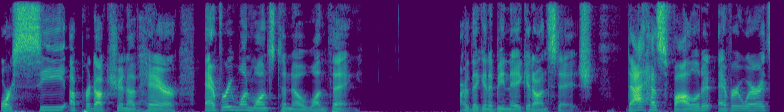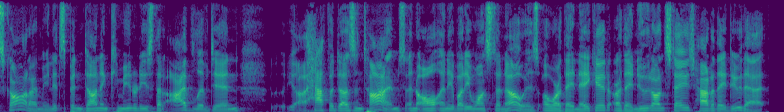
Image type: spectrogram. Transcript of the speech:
or see a production of Hair, everyone wants to know one thing Are they going to be naked on stage? That has followed it everywhere it's gone. I mean, it's been done in communities that I've lived in uh, half a dozen times, and all anybody wants to know is, oh, are they naked? Are they nude on stage? How do they do that?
